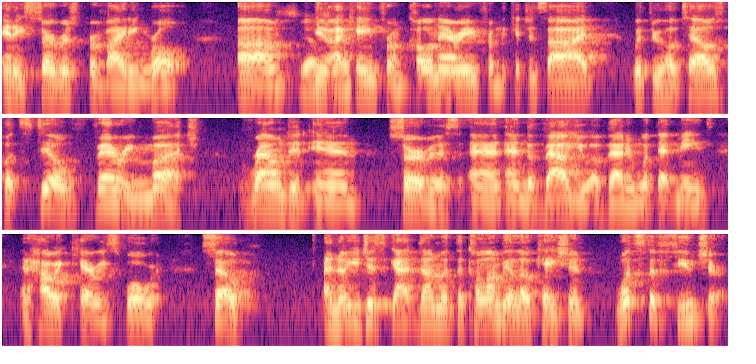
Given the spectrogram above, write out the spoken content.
in a service providing role. Um, you know, I came from culinary, from the kitchen side went through hotels, but still very much grounded in service and, and the value of that and what that means and how it carries forward. So I know you just got done with the Columbia location. What's the future?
